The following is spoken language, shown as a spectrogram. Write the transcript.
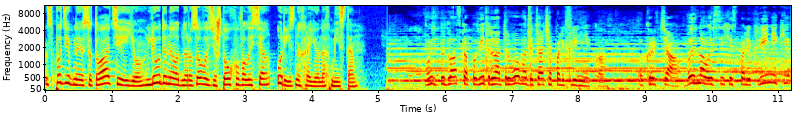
З подібною ситуацією люди неодноразово зіштовхувалися у різних районах міста. Ось, будь ласка, повітряна тривога, дитяча поліклініка. Укриття. Вигнали всіх із поліклініки,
